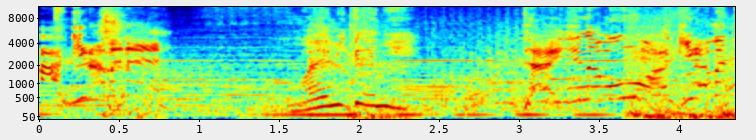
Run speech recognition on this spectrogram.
諦めねえ。お前みてえに大事なもんを諦めたりはしね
